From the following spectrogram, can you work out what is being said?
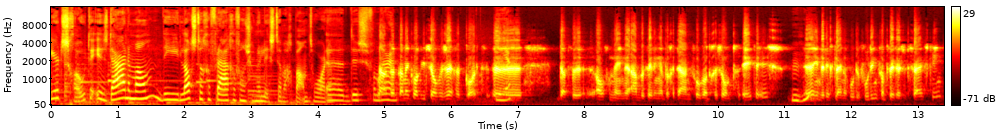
Eert Schoten is daar de man die lastige vragen van journalisten mag beantwoorden. dus Nou, vandaar... daar kan ik wel iets over zeggen, kort. Eh, Ja. Dat we algemene aanbevelingen hebben gedaan voor wat gezond eten is. Mhm. Eh, in de richtlijn Goede Voeding van 2015.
